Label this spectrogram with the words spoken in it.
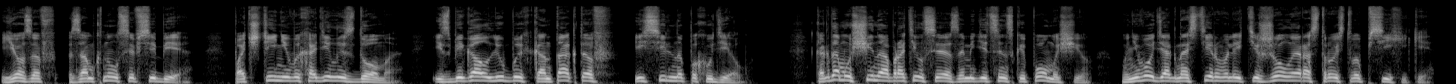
Йозеф замкнулся в себе, почти не выходил из дома, избегал любых контактов и сильно похудел. Когда мужчина обратился за медицинской помощью, у него диагностировали тяжелое расстройство психики.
